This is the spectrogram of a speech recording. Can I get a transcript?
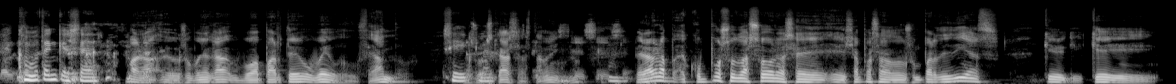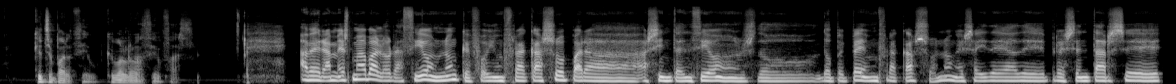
vale Como vale. ten que ser. bueno, eu supoño que boa parte o veu ceando sí, nas claro. casas tamén. Sí, non? Sí, sí, sí. Pero agora, con poso das horas e, e xa pasados un par de días, que, que, que, que che pareceu? Que valoración faz? A ver, a mesma valoración, non? Que foi un fracaso para as intencións do, do PP, un fracaso, non? Esa idea de presentarse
